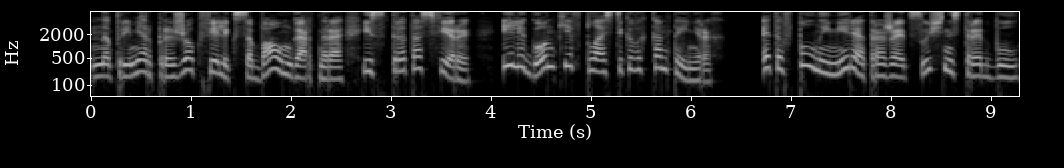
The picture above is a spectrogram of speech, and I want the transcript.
Например, прыжок Феликса Баумгартнера из стратосферы или гонки в пластиковых контейнерах. Это в полной мере отражает сущность Red Bull,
